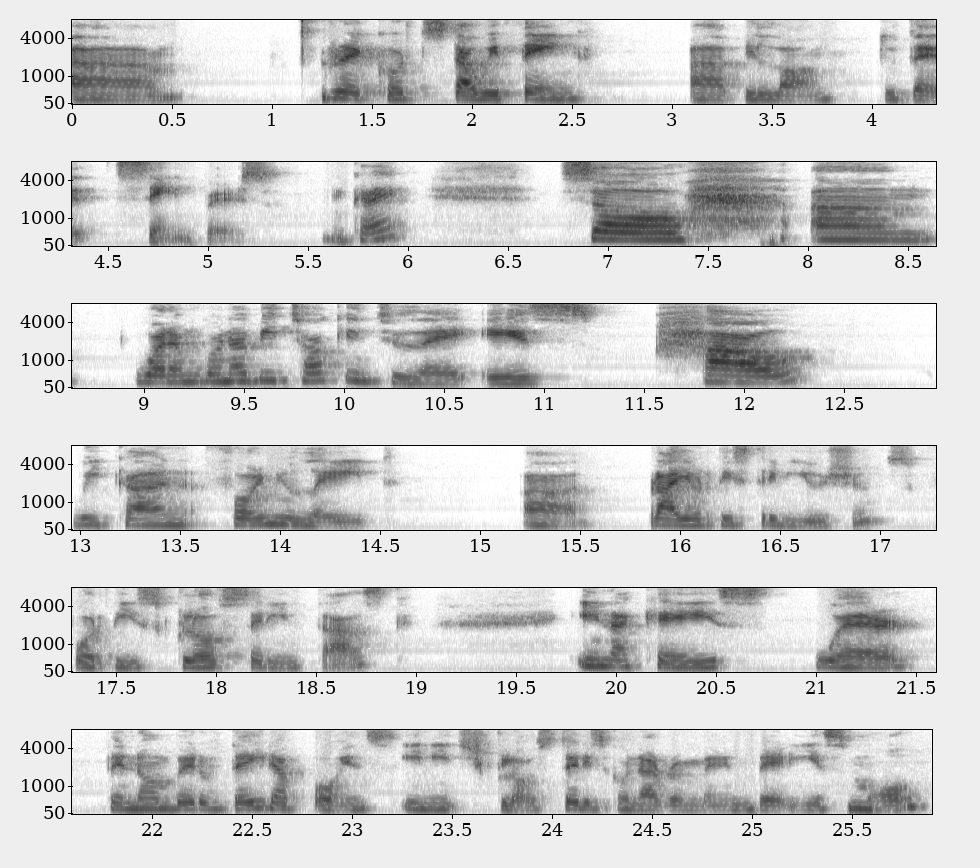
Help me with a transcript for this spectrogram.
um, records that we think uh, belong to the same person. Okay, so um, what I'm going to be talking today is how we can formulate uh, prior distributions for this clustering task in a case where the number of data points in each cluster is going to remain very small,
